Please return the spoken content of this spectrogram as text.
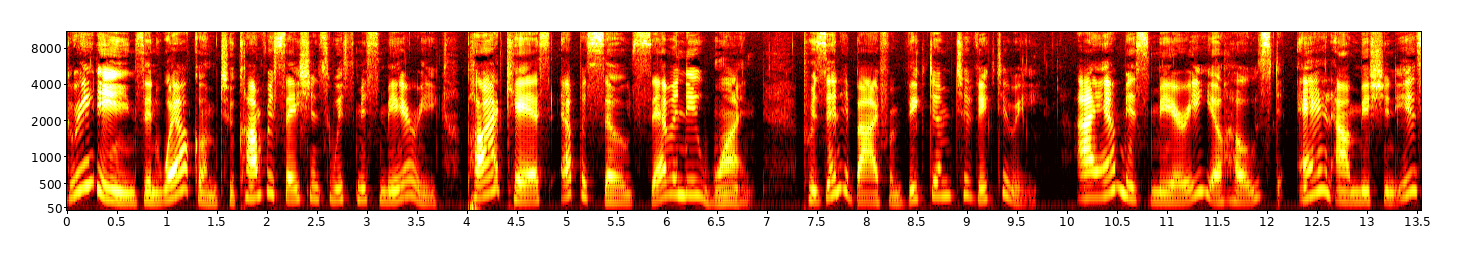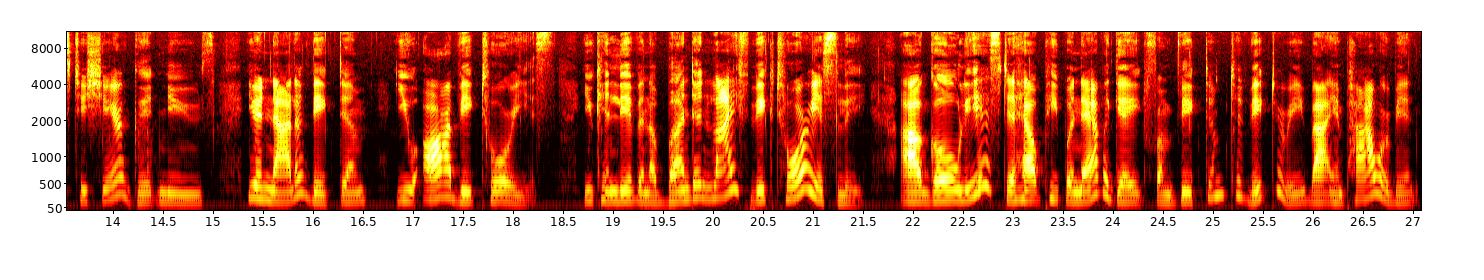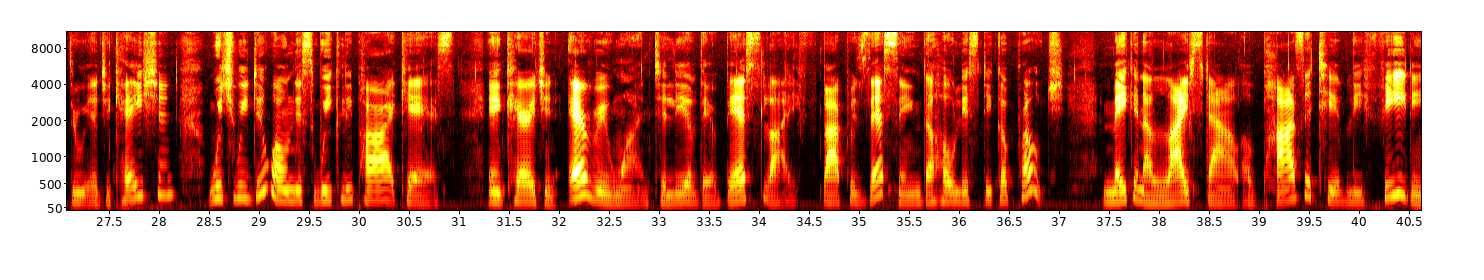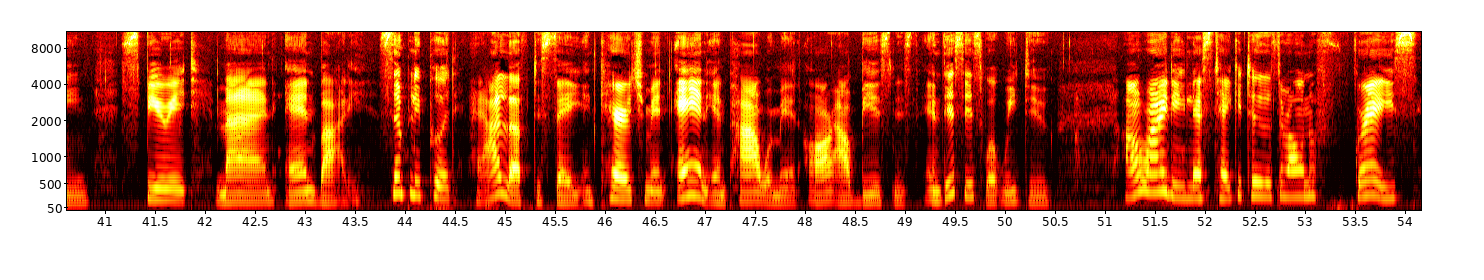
Greetings and welcome to Conversations with Miss Mary, podcast episode 71 presented by From Victim to Victory. I am Miss Mary, your host, and our mission is to share good news. You're not a victim, you are victorious. You can live an abundant life victoriously. Our goal is to help people navigate from victim to victory by empowerment through education, which we do on this weekly podcast, encouraging everyone to live their best life by possessing the holistic approach, making a lifestyle of positively feeding spirit, mind, and body. Simply put, I love to say encouragement and empowerment are our business, and this is what we do. Alrighty, let's take it to the throne of grace.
